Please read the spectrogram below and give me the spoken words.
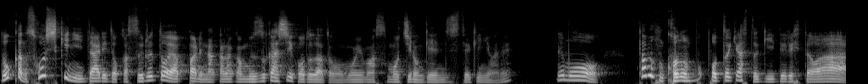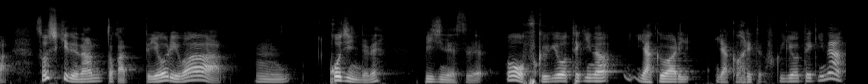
どっかの組織にいたりとかするとやっぱりなかなか難しいことだと思います。もちろん現実的にはね。でも多分このポッドキャスト聞いてる人は組織でなんとかってよりは、うん、個人でねビジネスを副業的な役割役割とか副業的な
